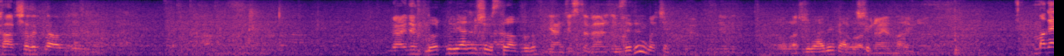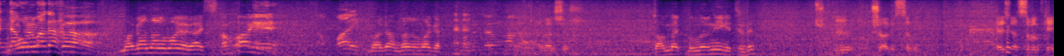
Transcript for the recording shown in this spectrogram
Karşılıklı abi. Günaydın. 4-1 yenmişsiniz Trabzon'u. Yeneceğiz tabii her zaman. İzledin mi maçı? Vallahi. Günaydın kardeşim. Günaydınlar. Magandang umaga. Magandan Umaga guys. Kampanya. Magandan Umaga. Arkadaşlar. Canberk bunları niye getirdin? Çünkü Durmuş abi istedi. Adjustable key.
